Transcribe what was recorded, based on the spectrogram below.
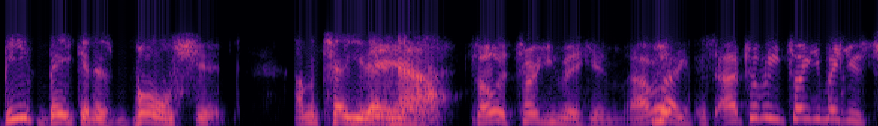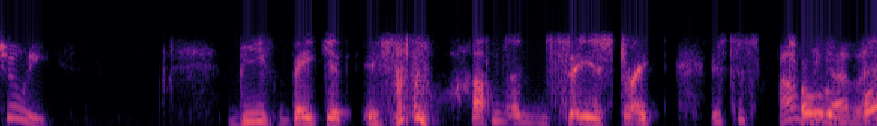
beef bacon is bullshit. I'm gonna tell you that yeah, now. So is turkey bacon. I'm Yeah. like, I told me turkey bacon is chewy. Beef bacon is. I'm gonna say it straight. It's just I don't total think I ever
